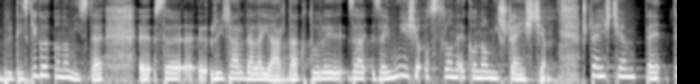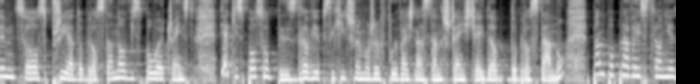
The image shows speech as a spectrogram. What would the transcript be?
brytyjskiego ekonomistę e, Sir Richarda Layarda, który zajmuje się od strony ekonomii szczęściem. Szczęściem te, tym, co sprzyja dobrostanowi społeczeństw, w jaki sposób zdrowie psychiczne może wpływać na stan szczęścia i do, dobrostanu. Pan po prawej stronie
